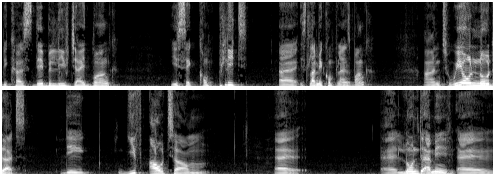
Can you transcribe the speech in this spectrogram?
because they believe Jaiz Bank is a complete uh, Islamic compliance bank, and we all know that they give out um, uh, uh, loan. I mean, uh,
